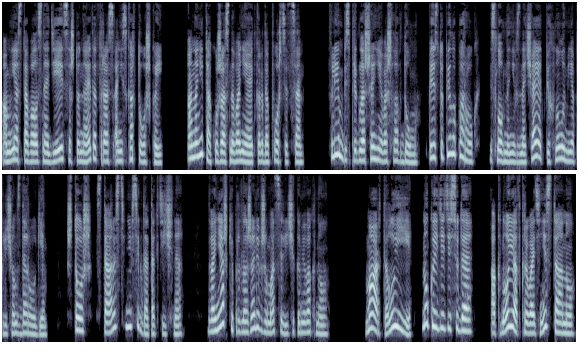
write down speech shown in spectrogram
а мне оставалось надеяться, что на этот раз они с картошкой. Она не так ужасно воняет, когда портится. Флим без приглашения вошла в дом, переступила порог и, словно невзначай, отпихнула меня плечом с дороги. Что ж, старость не всегда тактична. Двойняшки продолжали вжиматься личиками в окно. «Марта, Луи, ну-ка идите сюда. Окно я открывать не стану»,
